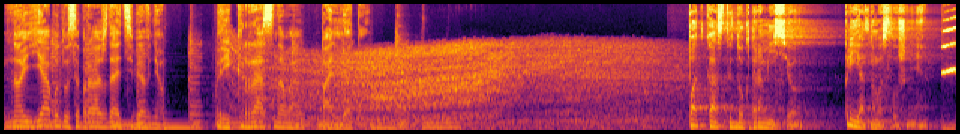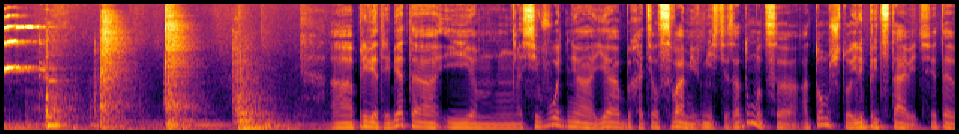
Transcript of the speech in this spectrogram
Но я буду сопровождать тебя в нем. Прекрасного полета! Подкасты доктора Миссио. Приятного слушания. Привет, ребята! И сегодня я бы хотел с вами вместе задуматься о том, что или представить. Это,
